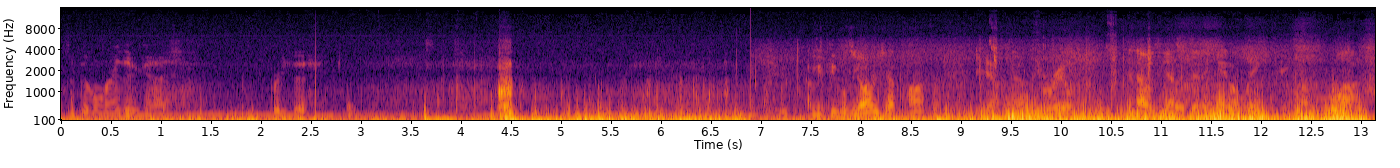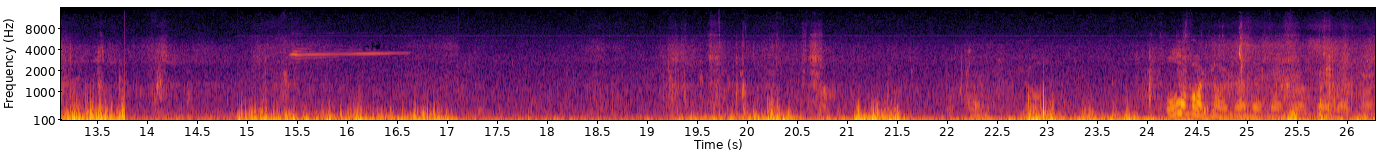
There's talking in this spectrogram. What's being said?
It's a good one right there, guys. Pretty fish. You. I mean, people's yards have ponds. Yeah, for real. And that was yesterday. Then again, a lake takes a lot. Oh my god, grab that net, bro. Grab that net.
